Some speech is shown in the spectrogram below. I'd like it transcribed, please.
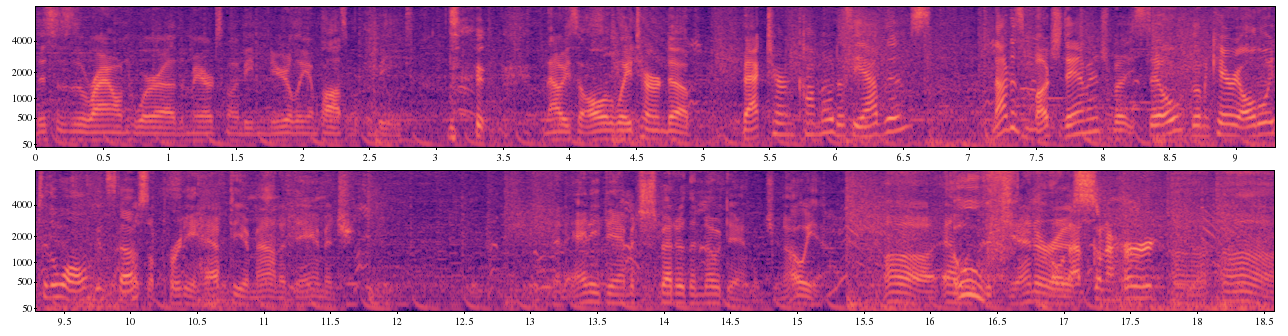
this is the round where uh, the Merrick's going to be nearly impossible to beat. now he's all the way turned up. Back turn combo, does he have this? Not as much damage, but still going to carry all the way to the wall. Good That was a pretty hefty amount of damage. And any damage is better than no damage, you know? Oh yeah. Uh, Ellen Oof. DeGeneres. Oh, that's going to hurt. Uh,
